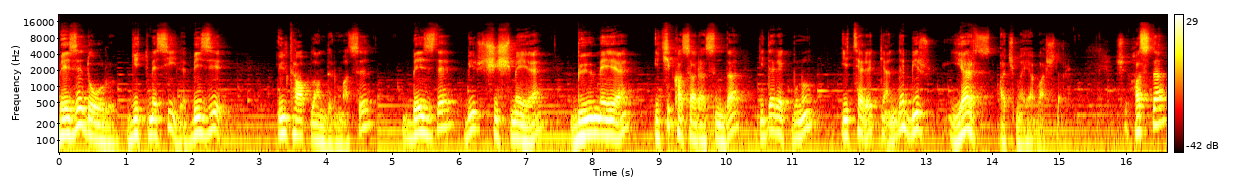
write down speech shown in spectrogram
beze doğru gitmesiyle bezi iltihaplandırması bezde bir şişmeye, büyümeye iki kas arasında giderek bunu iterek kendine bir yer açmaya başlar. Hasta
